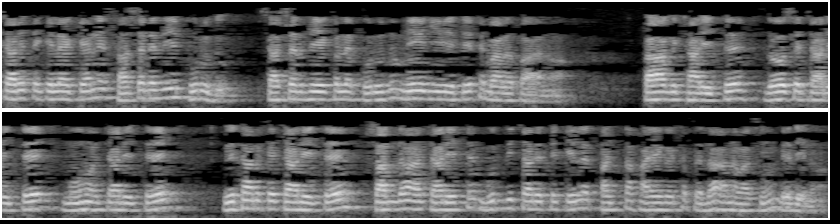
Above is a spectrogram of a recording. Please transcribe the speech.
චරිත කියලා කියන්නේ සසරදී පුරුදු. සසරදී කළ පුරුදු මේ ජීවිතයට බලපානවා. රාග චරිත, දෝෂ චරිත, මෝහ චරිත, විතර්ක චරිත, ශ්‍රද්ධා චරිත, බුද්ධි චරිත කියලා චරිත හයකට ප්‍රධාන වශයෙන් බෙදෙනවා.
